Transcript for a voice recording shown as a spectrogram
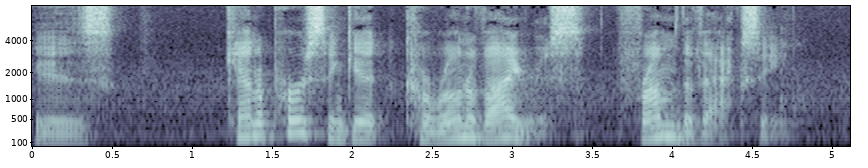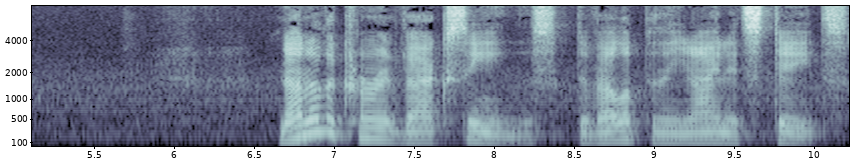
is Can a person get coronavirus from the vaccine? None of the current vaccines developed in the United States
